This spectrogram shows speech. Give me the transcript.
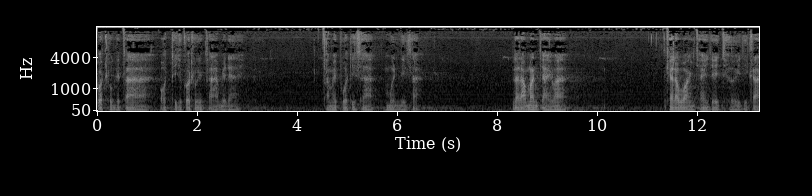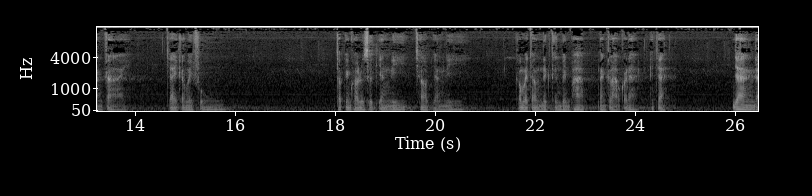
กดลงในตา อดที่จะกดลงในตาไม่ได้ทำให้ปวดที่สะมึนที่สะและเรามั่นใจว่า แค่ระวังใจเฉยๆที่กลางกาย ใจก็ไม่ฟุง้งถ้าเป็นความรู้สึกอย่างนี้ชอบอย่างนี้ ก็ไม่ต้องนึกถึงเป็นภาพดังกล่าวก็ได้นะจ๊ะอย่างใด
